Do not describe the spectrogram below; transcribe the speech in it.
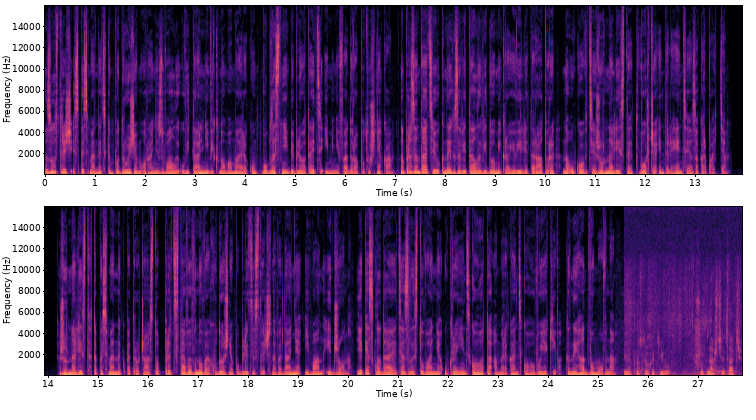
Зустріч із письменницьким подружжям організували у вітальні Вікно в Америку в обласній бібліотеці імені Федора Потушняка. На презентацію книг завітали відомі краєві літератори, науковці, журналісти, творча інтелігенція Закарпаття. Журналіст та письменник Петро Часто представив нове художньо-публіцистичне видання Іван і Джон, яке складається з листування українського та американського вояків. Книга двомовна. Я просто хотів, щоб наш читач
